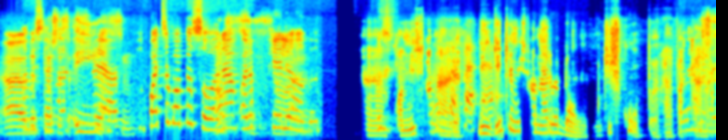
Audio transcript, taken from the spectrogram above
Ah, eu A detesto essa. Isso. Não pode ser boa pessoa, né? Nossa Olha porque ele anda. É, com a missionária. Ninguém que é missionário é bom. Desculpa, Rafa É. Kalimann.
